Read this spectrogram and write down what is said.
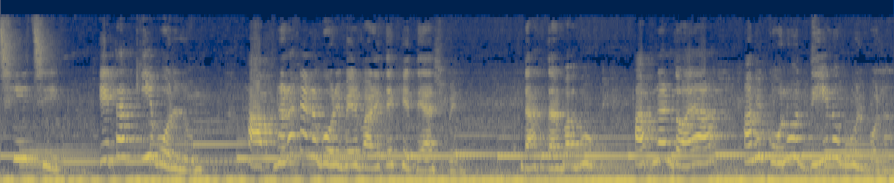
ছি ছি এটা কি বললুম? আপনারা কেন গরিবের বাড়িতে খেতে আসবেন? ডাক্তারবাবু আপনার দয়া আমি কোনো দিনও ভুলবো না।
